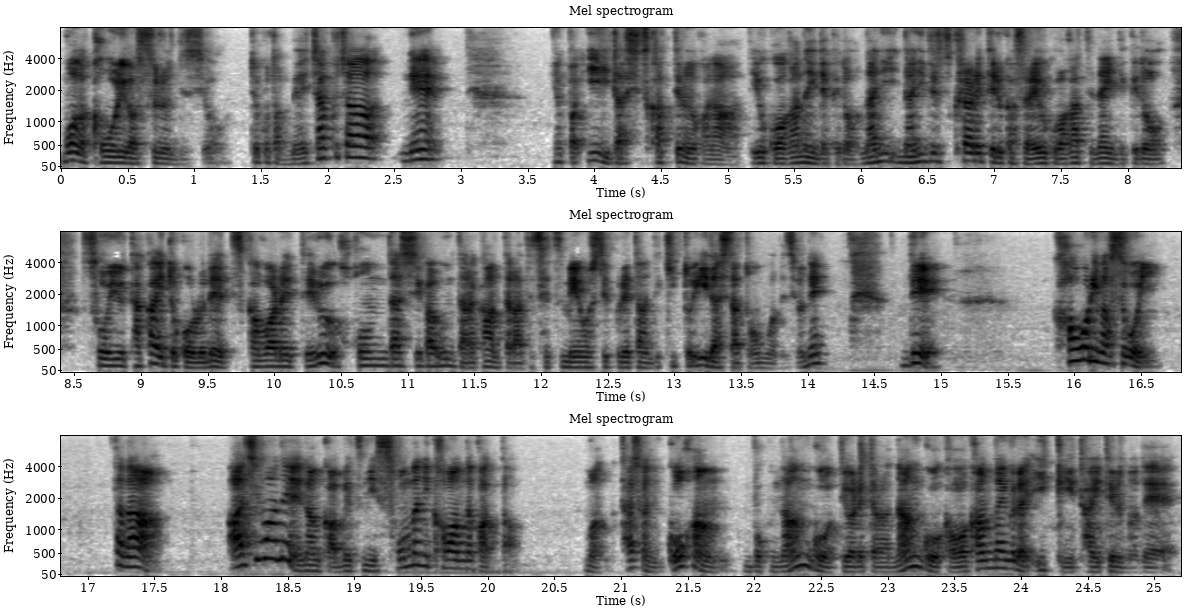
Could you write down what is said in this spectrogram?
まだ香りがするんですよ。ってことはめちゃくちゃね、やっぱいい出汁使ってるのかなってよくわかんないんだけど、何、何で作られてるかすらよくわかってないんだけど、そういう高いところで使われてる本出汁がうんたらかんたらって説明をしてくれたんで、きっといい出汁だと思うんですよね。で、香りはすごい。ただ、味はね、なんか別にそんなに変わんなかった。まあ確かにご飯、僕何合って言われたら何合かわかんないぐらい一気に炊いてるので、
